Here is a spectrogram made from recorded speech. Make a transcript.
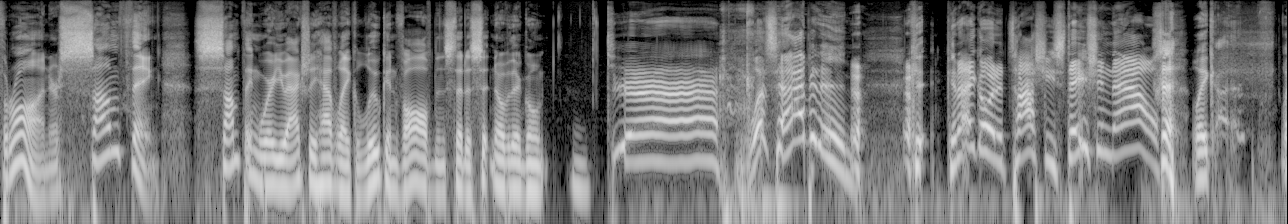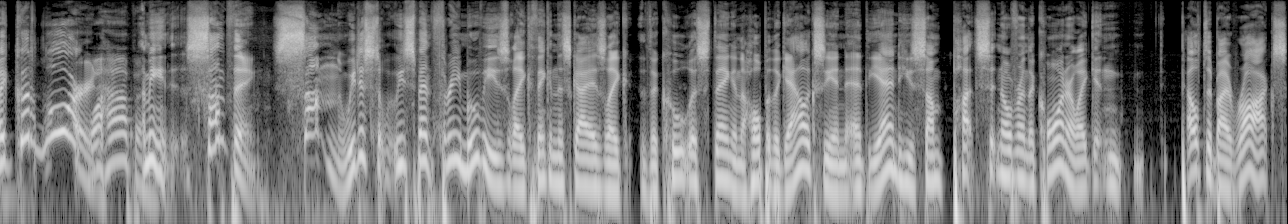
Thrawn, or something, something where you actually have like Luke involved instead of sitting over there going, "Yeah, "What's happening? can, can I go to Tosche Station now?" like, uh, Like, good lord. What happened? I mean, something, something. We just we spent three movies like thinking this guy is like the coolest thing and the hope of the galaxy, and at the end he's some putt sitting over in the corner, like getting pelted by rocks,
